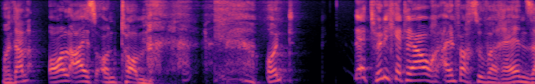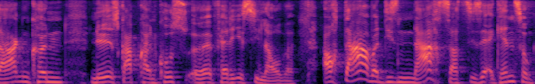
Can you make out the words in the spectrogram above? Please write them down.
Und dann All Eyes on Tom. Und Natürlich hätte er auch einfach souverän sagen können, nee, es gab keinen Kuss, äh, fertig ist die Laube. Auch da aber diesen Nachsatz, diese Ergänzung,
